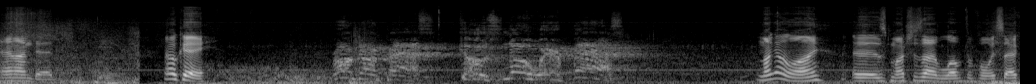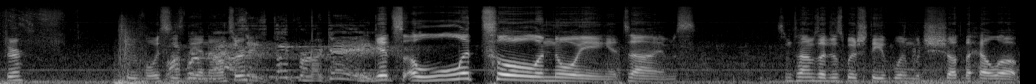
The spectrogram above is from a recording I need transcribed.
And I'm dead. Okay, Frog Dog pass goes nowhere fast. I'm not gonna lie, as much as I love the voice actor who voices the announcer, pass is good for a game. it gets a little annoying at times. Sometimes I just wish Steve Blum would shut the hell up.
